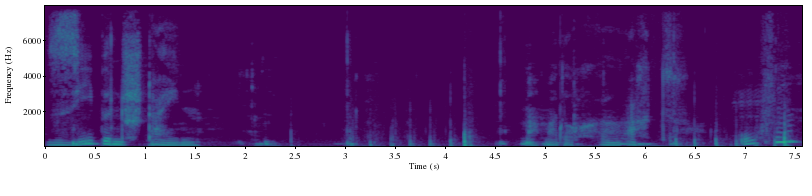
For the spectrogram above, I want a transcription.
Sieben Stein. Machen wir doch äh, acht Ofen.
